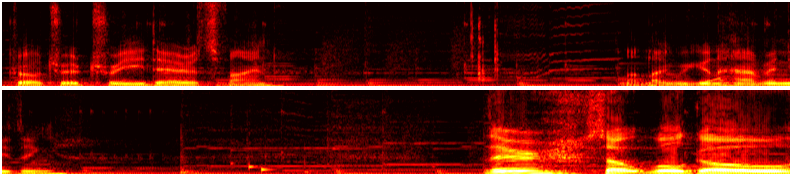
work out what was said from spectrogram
Grow to a tree there, it's fine. Not like we're gonna have anything there. So we'll go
